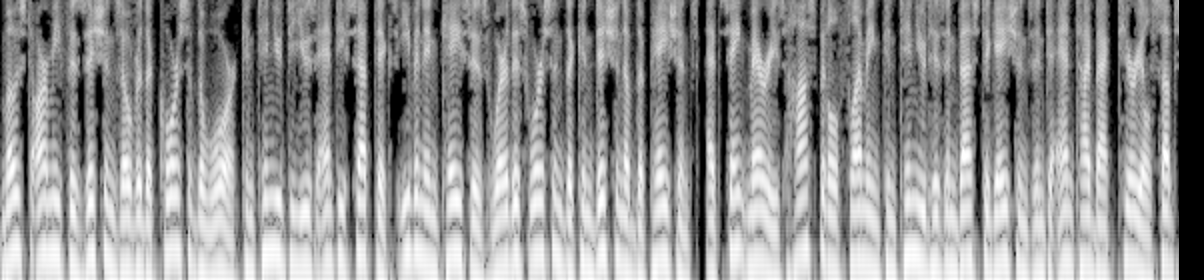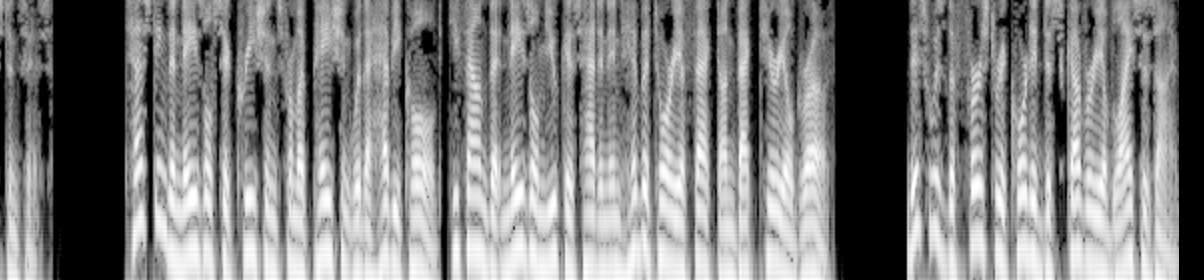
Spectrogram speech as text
most army physicians over the course of the war continued to use antiseptics even in cases where this worsened the condition of the patients. At St Mary's Hospital, Fleming continued his investigations into antibacterial substances. Testing the nasal secretions from a patient with a heavy cold, he found that nasal mucus had an inhibitory effect on bacterial growth. This was the first recorded discovery of lysozyme,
